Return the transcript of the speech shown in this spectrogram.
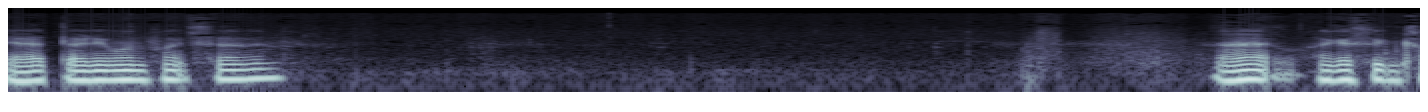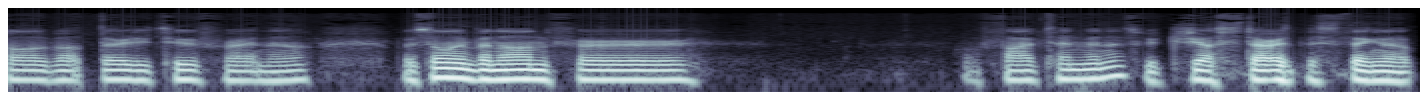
Yeah, 31.7. Alright, I guess we can call it about 32 for right now. But it's only been on for, what, five, ten minutes? We just started this thing up.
